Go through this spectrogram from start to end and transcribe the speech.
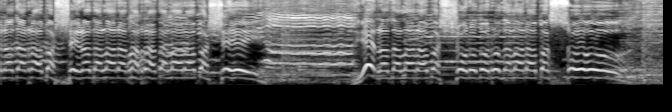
Yera da rabacheira da lara da rada lara bachei. Yera da lara bachoro do roda lara bassou.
